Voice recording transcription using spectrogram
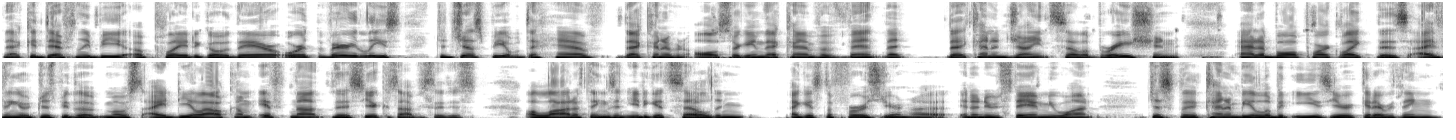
That could definitely be a play to go there, or at the very least, to just be able to have that kind of an all-star game, that kind of event, that that kind of giant celebration at a ballpark like this, I think it would just be the most ideal outcome, if not this year, because obviously there's a lot of things that need to get settled. And I guess the first year in a, in a new stadium, you want just to kind of be a little bit easier, get everything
